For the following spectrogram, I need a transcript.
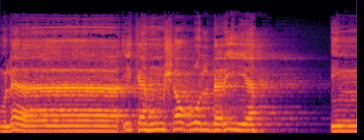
أولئك هم شر البرية. إن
